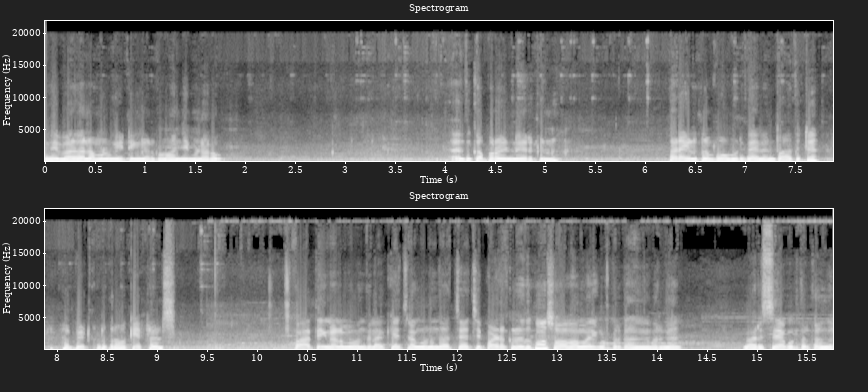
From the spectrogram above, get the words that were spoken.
அதே மாதிரி தான் நம்மளும் வெயிட்டிங்கில் இருக்கணும் அஞ்சு மணி நேரம். அதுக்கப்புறம் என்ன இருக்குன்னு கடைகளுக்கு நம்ம போக முடியுதா என்னென்னு பார்த்துட்டு அப்டேட் கொடுக்குறோம் ஓகே ஃப்ரெண்ட்ஸ் பார்த்தீங்கன்னா நம்ம வந்து லக்கேஜ்லாம் கொண்டு வந்து வச்சாச்சு. படுக்கிறதுக்கும் சோபா மாதிரி கொடுத்துருக்காங்க பாருங்க. வரிசையாக கொடுத்துருக்காங்க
